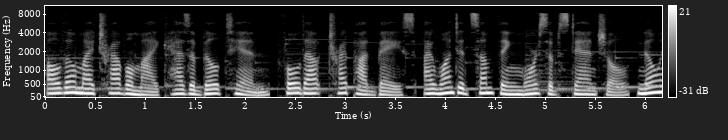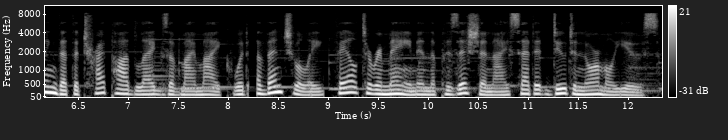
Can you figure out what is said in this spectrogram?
Although my travel mic has a built-in, fold-out tripod base, I wanted something more substantial, knowing that the tripod legs of my mic would, eventually, fail to remain in the position I set it due to normal use.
